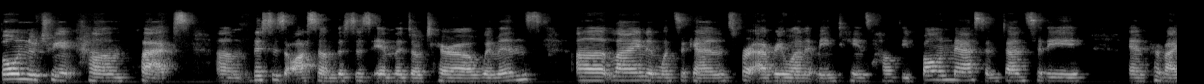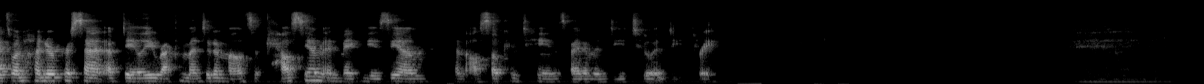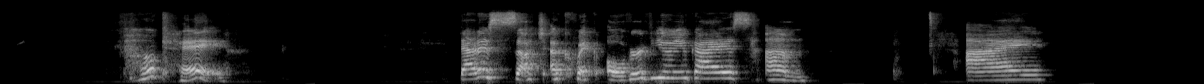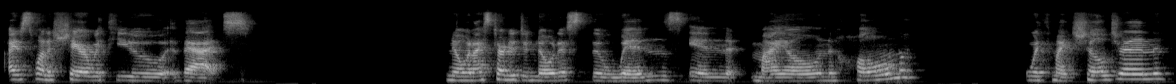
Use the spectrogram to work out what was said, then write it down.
bone nutrient complex. Um, this is awesome. This is in the doTERRA women's uh, line. And once again, it's for everyone. It maintains healthy bone mass and density and provides 100% of daily recommended amounts of calcium and magnesium and also contains vitamin D2 and D3. Okay, that is such a quick overview, you guys. Um, I I just want to share with you that you know when I started to notice the wins in my own home with my children,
